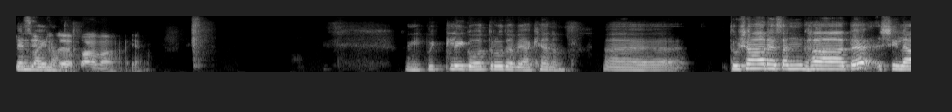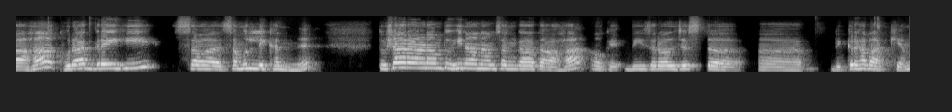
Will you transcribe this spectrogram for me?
then It's why into not The bhava, yeah. We'll quickly go through the Vyakhyanam. Uh, तुषारसङ्घात् शिलाः खुराग्रैः समुल्लिखन् तुषाराणां तुहिनानां सङ्घाताः okay these are all just विग्रहवाक्यं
